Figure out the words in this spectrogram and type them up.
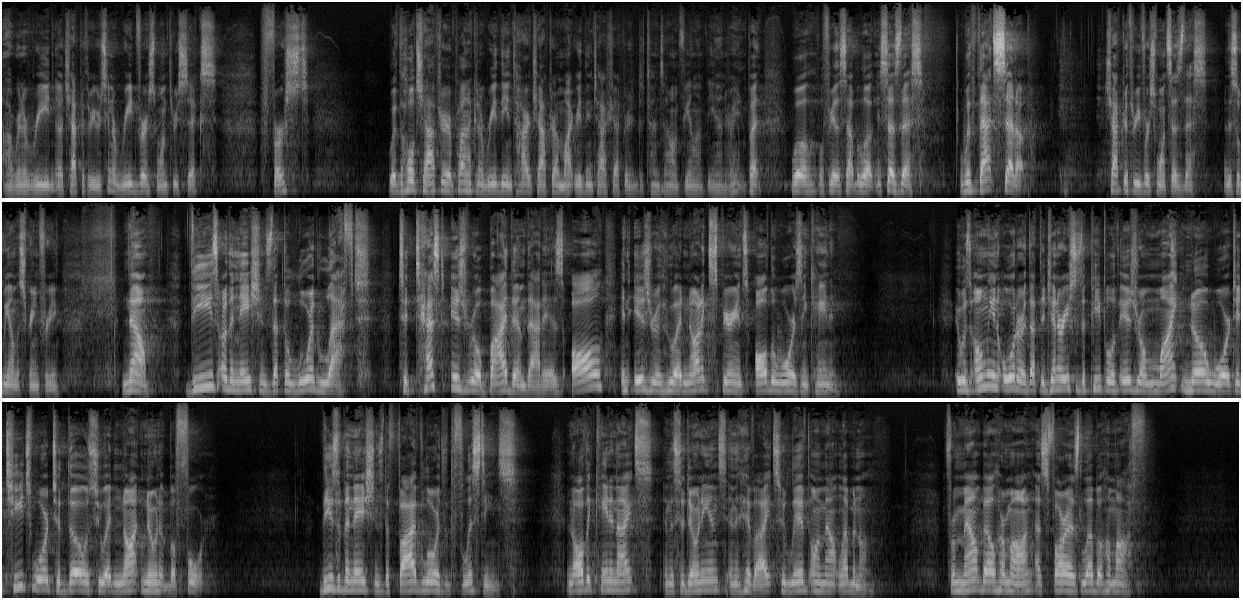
Uh, we're going to read uh, chapter 3. We're just going to read verse 1 through 6 first. With the whole chapter, I'm probably not going to read the entire chapter. I might read the entire chapter. It depends on how I'm feeling at the end, right? But we'll, we'll figure this out. But look, it says this With that setup, chapter 3, verse 1 says this, and this will be on the screen for you. Now, these are the nations that the Lord left to test Israel by them, that is, all in Israel who had not experienced all the wars in Canaan. It was only in order that the generations of people of Israel might know war, to teach war to those who had not known it before. These are the nations, the five lords of the Philistines, and all the Canaanites, and the Sidonians, and the Hivites who lived on Mount Lebanon from Mount Baal Hermon as far as Lebo Hamath.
